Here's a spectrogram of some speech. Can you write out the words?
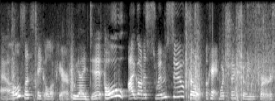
else? Let's take a look here. We, I did. Oh, I got a swimsuit. So, okay, what should I show you first?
